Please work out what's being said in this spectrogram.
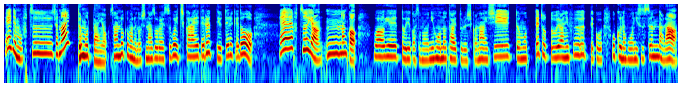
え、でも普通じゃないって思ったんよ。360の品揃えすごい力入れてるって言ってるけど、えー、普通やん。うん、なんか、ワーゲーというかその日本のタイトルしかないし、って思ってちょっと裏にふーってこう奥の方に進んだら、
